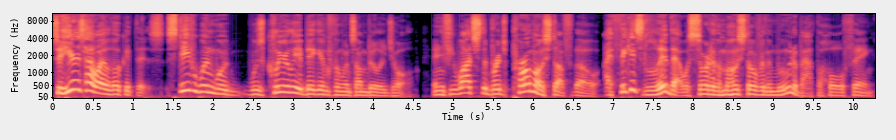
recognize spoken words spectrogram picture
So here's how I look at this Steve Winwood was clearly a big influence on Billy Joel. And if you watch the Bridge promo stuff, though, I think it's Lib that was sort of the most over the moon about the whole thing.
